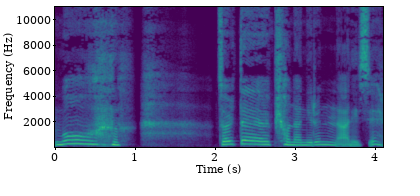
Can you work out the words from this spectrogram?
뭐, 절대 편한 일은 아니지.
